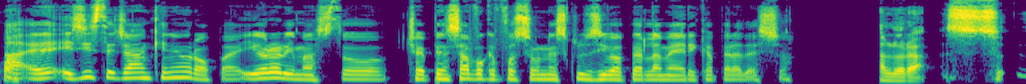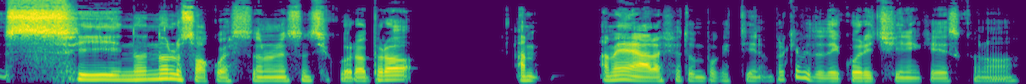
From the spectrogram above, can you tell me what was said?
Ah, esiste già anche in Europa? Io ero rimasto, cioè pensavo che fosse un'esclusiva per l'America per adesso. Allora, s- sì, non, non, lo so questo, non ne sono sicuro, però a, a, me ha lasciato un pochettino, perché vedo dei cuoricini che escono...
